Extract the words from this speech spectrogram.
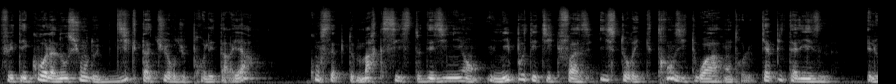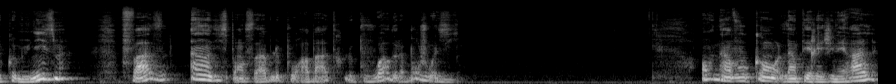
fait écho à la notion de dictature du prolétariat, concept marxiste désignant une hypothétique phase historique transitoire entre le capitalisme et le communisme, phase indispensable pour abattre le pouvoir de la bourgeoisie. En invoquant l'intérêt général,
